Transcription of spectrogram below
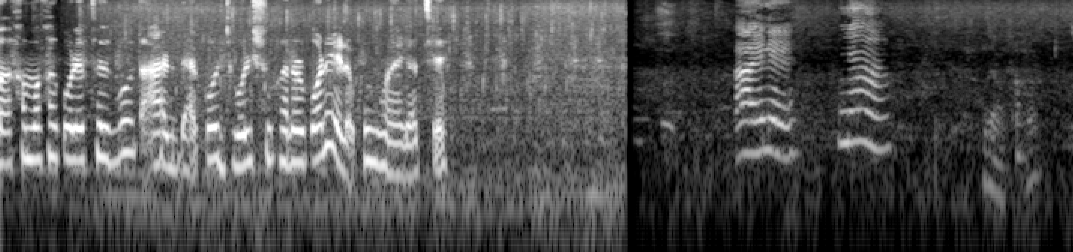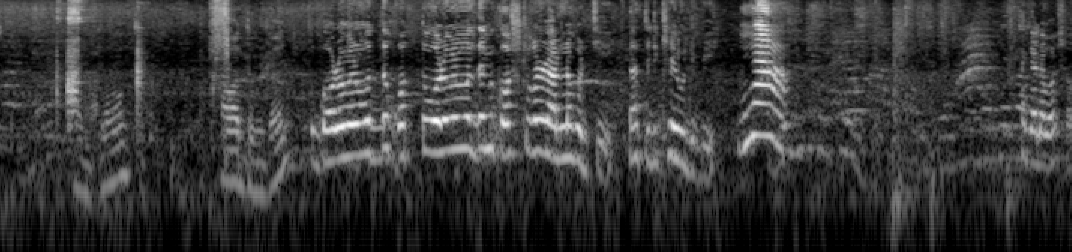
মাখা মাখা করে ফেলব। আর দেখো ঝোল শুকানোর পরে এরকম হয়ে গেছে। আয়নে না। আবার দেবো তাই গরমের মধ্যে কত গরমের মধ্যে আমি কষ্ট করে রান্না করছি তাড়াতাড়ি খেয়ে উঠবি না। এখানে বসো।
